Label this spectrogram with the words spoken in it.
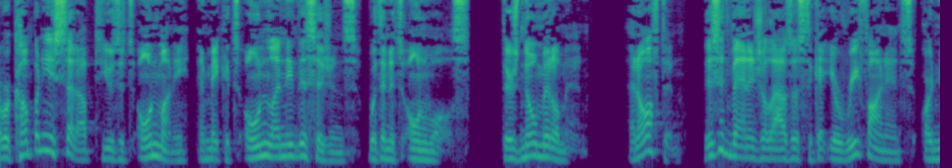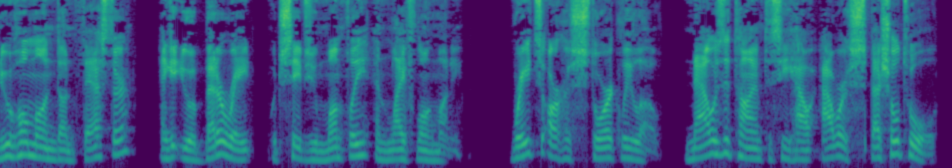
Our company is set up to use its own money and make its own lending decisions within its own walls. There's no middleman. And often, this advantage allows us to get your refinance or new home loan done faster and get you a better rate, which saves you monthly and lifelong money. Rates are historically low. Now is the time to see how our special tool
